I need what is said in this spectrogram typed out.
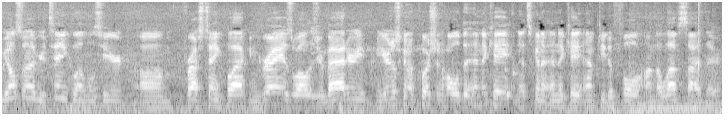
We also have your tank levels here. Um, fresh tank black and gray as well as your battery. You're just going to push and hold to indicate and it's going to indicate empty to full on the left side there.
